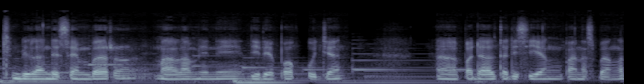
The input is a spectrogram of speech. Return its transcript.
eh, 9 Desember malam ini di Depok hujan. Uh, padahal tadi siang panas banget.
